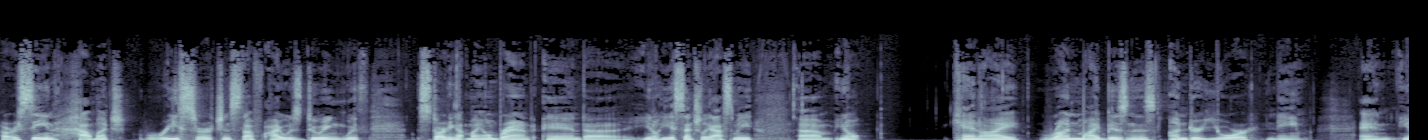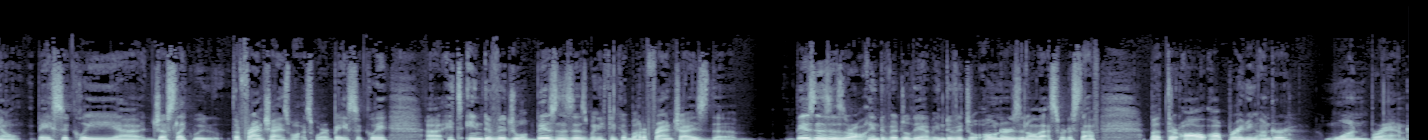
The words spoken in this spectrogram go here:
or seen how much research and stuff I was doing with starting up my own brand, and uh, you know, he essentially asked me, um, you know, can I run my business under your name. And, you know, basically, uh, just like we, the franchise was, where basically, uh, it's individual businesses. When you think about a franchise, the businesses are all individual. They have individual owners and all that sort of stuff, but they're all operating under one brand.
